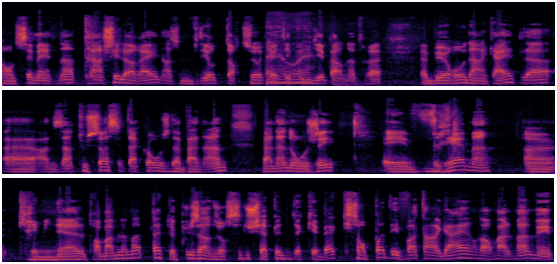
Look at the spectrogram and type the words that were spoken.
on le sait maintenant, trancher l'oreille dans une vidéo de torture qui a ben été publiée par notre euh, bureau d'enquête, là, en disant tout ça, c'est à cause de Banane. Banane Auger est vraiment un criminel, probablement peut-être le plus endurci du chapitre de Québec, qui sont pas des votes en guerre normalement, mais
